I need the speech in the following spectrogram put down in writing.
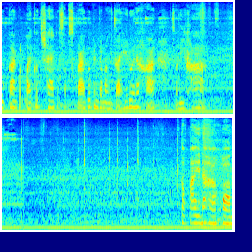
ทุกการกดไลค์ กดแชร์ กด subscribe เพื่อเป็นกำลังใจให้ด้วยนะคะ สวัสดีค่ะ ต่อไปนะคะ ความ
